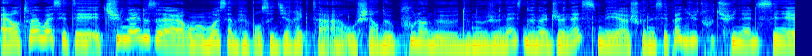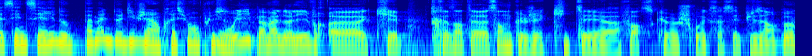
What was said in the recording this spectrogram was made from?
alors toi, ouais, c'était Tunnels. Alors moi, ça me fait penser direct à, au chair de poule hein, de, de nos jeunesse, de notre jeunesse, mais euh, je connaissais pas du tout Tunnels. C'est une série de pas mal de livres, j'ai l'impression en plus. Oui, pas mal de livres euh, qui est très intéressante que j'ai quitté à force que je trouvais que ça s'épuisait un peu.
